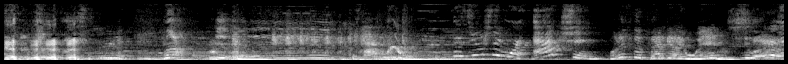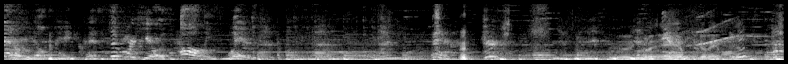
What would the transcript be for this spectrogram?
There's usually more action. What if the bad guy wins? It'll be okay, Chris. Superheroes always win. You gonna aim? You gonna aim?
